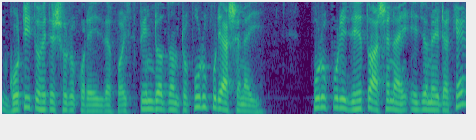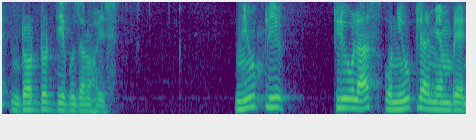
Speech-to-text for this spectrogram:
গঠিত হতে শুরু করে, এই দেখো, স্পিন্ডল যন্ত্র পুরোপুরি আসে নাই। পুরোপুরি যেহেতু আসে নাই, এই জন্য এটাকে ডট ডট দিয়ে বোঝানো হয়েছে। নিউক্লি ক্লিউলাস ও নিউক্লিয়ার মেমব্রেন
